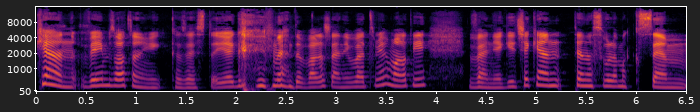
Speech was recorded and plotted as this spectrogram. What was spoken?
כן, ועם זאת אני כזה אסתייג מהדבר שאני בעצמי אמרתי, ואני אגיד שכן, תנסו למקסם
